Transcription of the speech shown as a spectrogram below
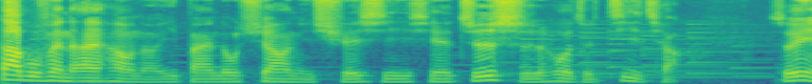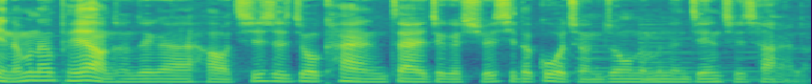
大部分的爱好呢，一般都需要你学习一些知识或者技巧，所以能不能培养成这个爱好，其实就看在这个学习的过程中能不能坚持下来了。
